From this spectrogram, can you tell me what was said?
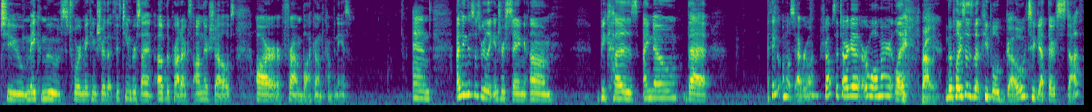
to make moves toward making sure that 15% of the products on their shelves are from black owned companies. And I think this is really interesting um, because I know that I think almost everyone shops at Target or Walmart. Like, Probably. the places that people go to get their stuff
